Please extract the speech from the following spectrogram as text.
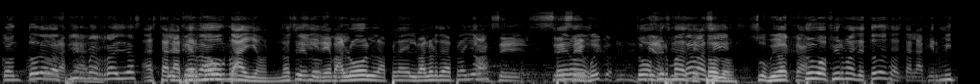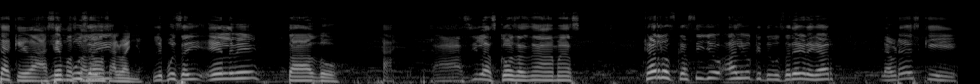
con todas las firmas rayas. Hasta la firmó Dion. No sé de si los- devaluó la pla- el valor de la playera. No, se, se, Pero se fue. tuvo Mira, si firmas de así, todos. subió acá. Tuvo firmas de todos hasta la firmita que hacemos cuando vamos al baño. Le puse ahí el vetado. Así las cosas, nada más. Carlos Castillo, ¿algo que te gustaría agregar? La verdad es que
